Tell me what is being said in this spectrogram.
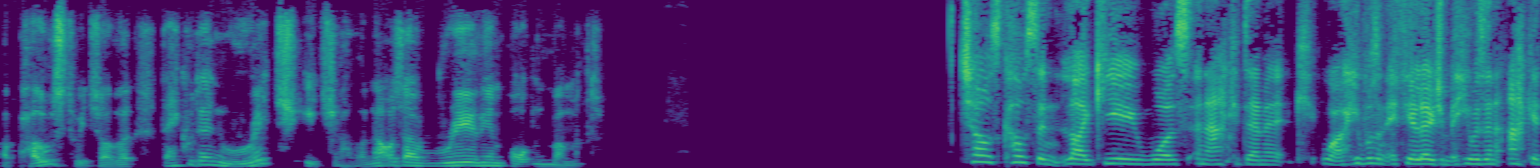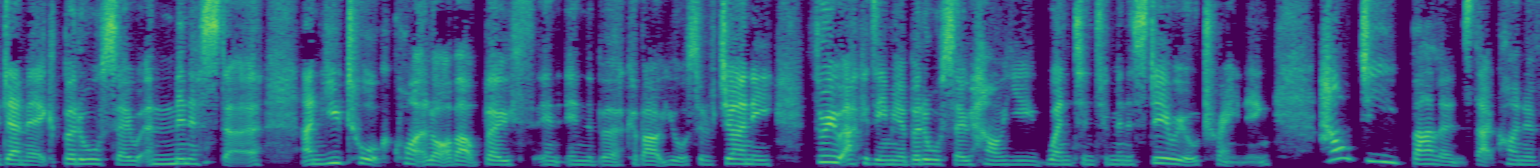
opposed to each other. They could enrich each other. And that was a really important moment. Charles Coulson, like you, was an academic. Well, he wasn't a theologian, but he was an academic, but also a minister. And you talk quite a lot about both in, in the book about your sort of journey through academia, but also how you went into ministerial training. How do you balance that kind of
